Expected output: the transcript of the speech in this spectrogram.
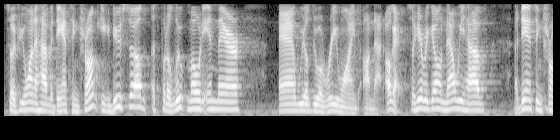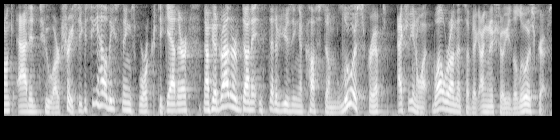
So if you want to have a dancing trunk, you can do so. Let's put a loop mode in there and we'll do a rewind on that. Okay, so here we go. Now we have a dancing trunk added to our tree. So you can see how these things work together. Now, if you'd rather have done it instead of using a custom Lua script, actually, you know what? While we're on that subject, I'm going to show you the Lua scripts.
